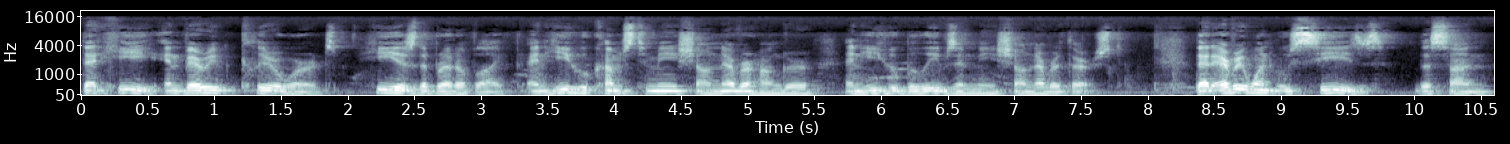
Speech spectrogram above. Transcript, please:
that he, in very clear words, he is the bread of life, and he who comes to me shall never hunger, and he who believes in me shall never thirst. That everyone who sees the Son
